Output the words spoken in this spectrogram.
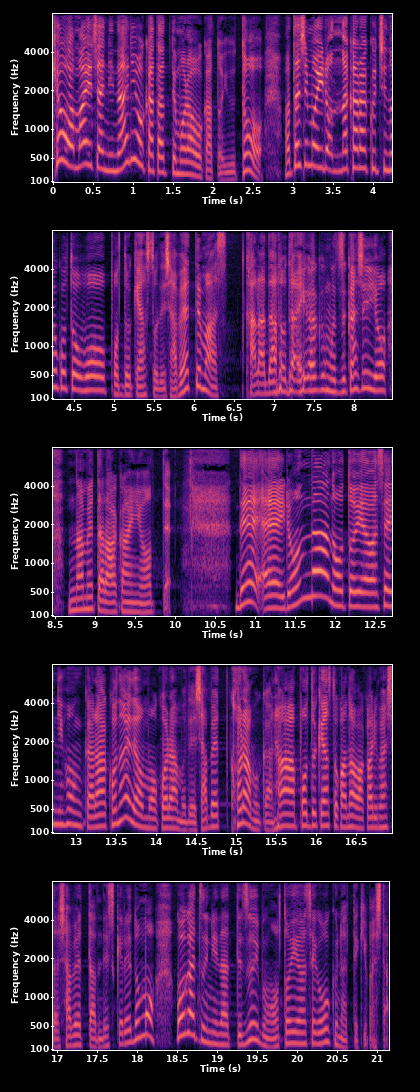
今日はまゆちゃんに何を語ってもらおうかというと、私もいろんな辛口のことをポッドキャストで喋ってます。カナダの大学難しいよ。舐めたらあかんよって。で、えー、いろんなあのお問い合わせ日本から、この間もコラムで喋っ、コラムかな、ポッドキャストかな、わかりました。喋ったんですけれども、5月になって随分お問い合わせが多くなってきました。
